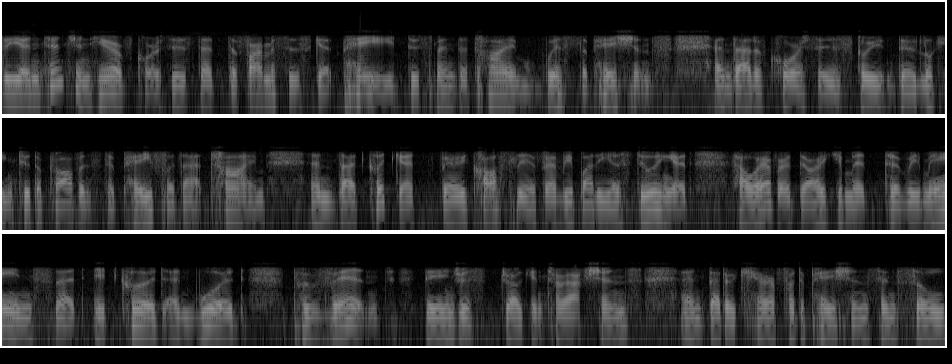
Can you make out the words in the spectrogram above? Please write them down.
the, intention here, of course, is that the pharmacists get paid to spend the time with the patients, and that, of course, is going. They're looking to the province to pay for that time, and that could get very costly if everybody is doing it. However, the argument remains that it could and would prevent dangerous drug interactions and better care for the patients, and so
